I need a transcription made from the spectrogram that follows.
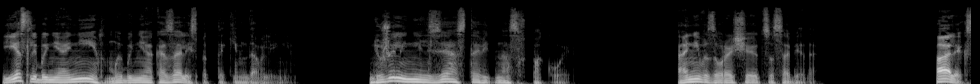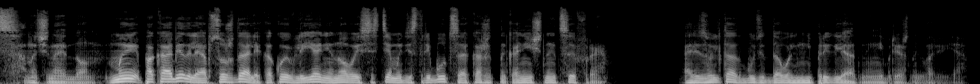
Если бы не они, мы бы не оказались под таким давлением. Неужели нельзя оставить нас в покое? Они возвращаются с обеда. «Алекс», — начинает Дон, — «мы пока обедали обсуждали, какое влияние новая система дистрибуции окажет на конечные цифры. А результат будет довольно неприглядный, небрежно говорю я.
